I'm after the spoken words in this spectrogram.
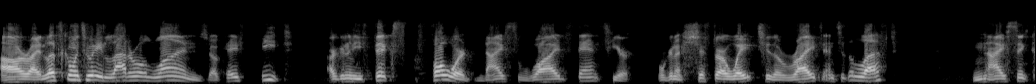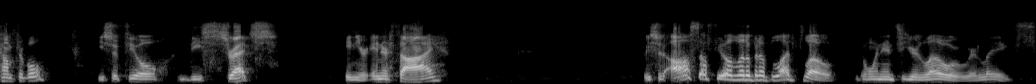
All right, let's go into a lateral lunge, okay? Feet are gonna be fixed forward, nice wide stance here. We're gonna shift our weight to the right and to the left, nice and comfortable. You should feel the stretch in your inner thigh. We should also feel a little bit of blood flow going into your lower legs.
